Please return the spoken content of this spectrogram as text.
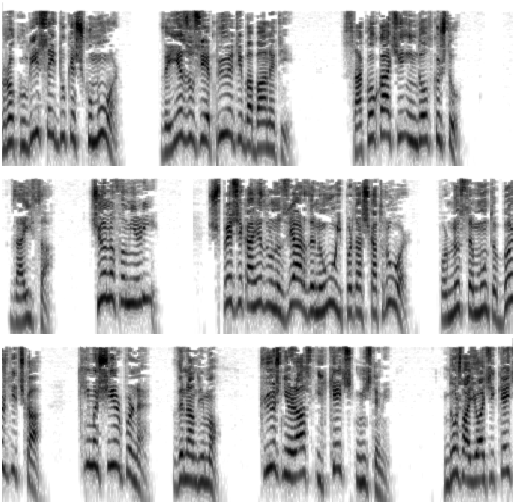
rrokullisej duke shkumuar, dhe Jezusi e pyeti babanë e tij, sa kohë ka që i ndodh kështu? Dhe ai tha, që në fëmijëri, shpesh e ka hedhur në zjarr dhe në ujë për ta shkatërruar, por nëse mund të bësh diçka, ki mëshirë për ne dhe na ndihmo. Ky është një rast i keq miqtë e mi. Ndoshta jo aq i keq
